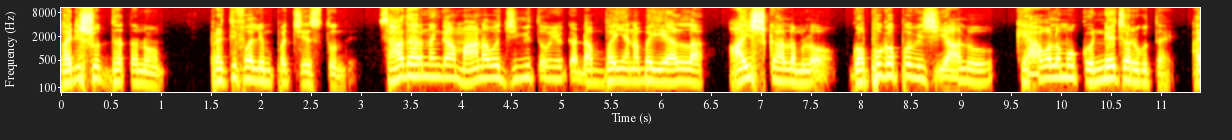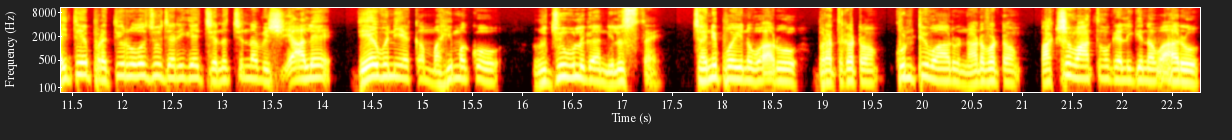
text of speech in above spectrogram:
పరిశుద్ధతను ప్రతిఫలింప చేస్తుంది సాధారణంగా మానవ జీవితం యొక్క డెబ్బై ఎనభై ఏళ్ళ ఆయుష్కాలంలో గొప్ప గొప్ప విషయాలు కేవలము కొన్నే జరుగుతాయి. అయితే ప్రతిరోజు జరిగే చిన్న చిన్న విషయాలే దేవుని యొక్క మహిమకు రుజువులుగా నిలుస్తాయి. చనిపోయిన వారు బ్రతకటం కుంటివారు నడవటం పక్షవాతం కలిగిన వారు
